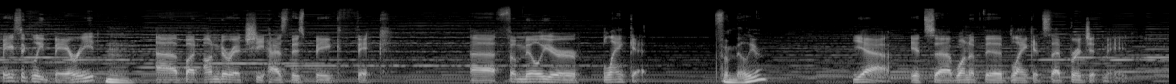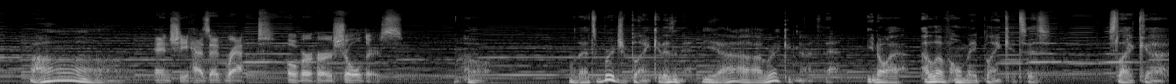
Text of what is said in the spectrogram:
basically buried, uh, but under it, she has this big, thick, uh, familiar blanket. Familiar? Yeah, it's uh, one of the blankets that Bridget made, Ah. and she has it wrapped over her shoulders. Oh. Well, that's a bridge blanket, isn't it? Yeah, I, I recognize that. You know, I, I love homemade blankets. It's, it's like uh,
